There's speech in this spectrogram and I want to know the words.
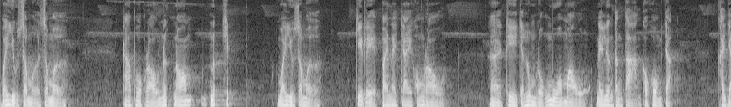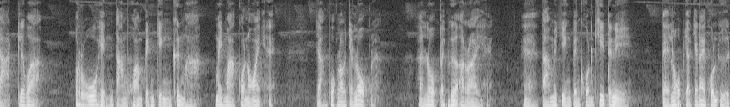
ไว้อยู่เสมอเสมอ ถ้าพวกเรานึกน้อมนึกคิดไว้อยู่เสมอ กิเลสภายในใจของเรา ที่จะลุ่มหลงมัวเมาในเรื่องต่างๆ เขาคงจะขยาดหรือว่ารู้เห็นตามความเป็นจริงขึ้นมา ไม่มากก็น้อย อย่างพวกเราจะโลภโลภไปเพื่ออะไร ตามไม่จริงเป็นคนขี้ตนี แต่โลภอยากจะได้คนอื่น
